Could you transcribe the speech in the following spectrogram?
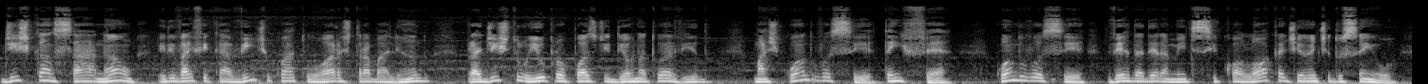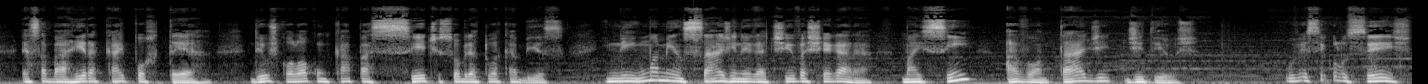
descansar, não. Ele vai ficar 24 horas trabalhando para destruir o propósito de Deus na tua vida. Mas quando você tem fé, quando você verdadeiramente se coloca diante do Senhor, essa barreira cai por terra Deus coloca um capacete sobre a tua cabeça e nenhuma mensagem negativa chegará, mas sim a vontade de Deus. O versículo 6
